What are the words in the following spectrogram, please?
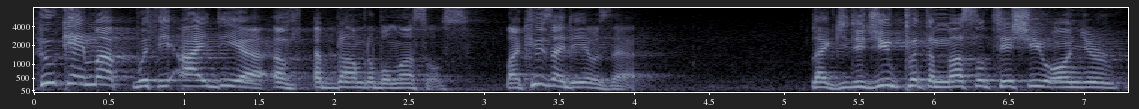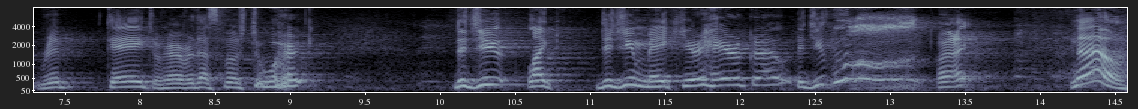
Who came up with the idea of abdominal muscles? Like, whose idea was that? Like, did you put the muscle tissue on your rib cage or however that's supposed to work? Did you, like, did you make your hair grow? Did you, right? No.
